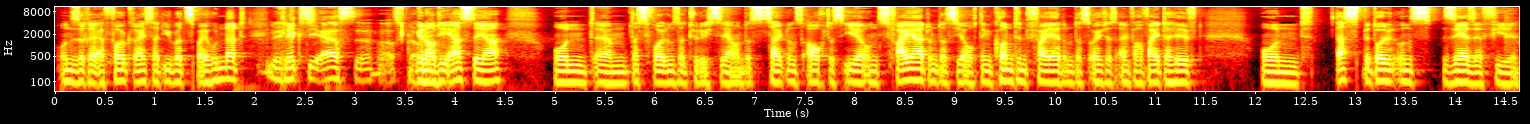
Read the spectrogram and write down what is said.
unsere erfolgreichste hat über 200 nee, Klicks. Die erste war es, glaube Genau, die erste, ja. Und ähm, das freut uns natürlich sehr und das zeigt uns auch, dass ihr uns feiert und dass ihr auch den Content feiert und dass euch das einfach weiterhilft. Und das bedeutet uns sehr, sehr viel.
